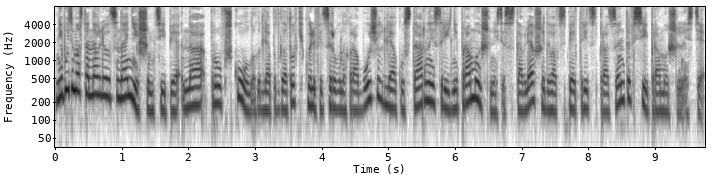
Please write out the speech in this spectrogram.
Не будем останавливаться на низшем типе, на профшколах для подготовки квалифицированных рабочих для кустарной и средней промышленности, составлявшей 25-30% всей промышленности.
